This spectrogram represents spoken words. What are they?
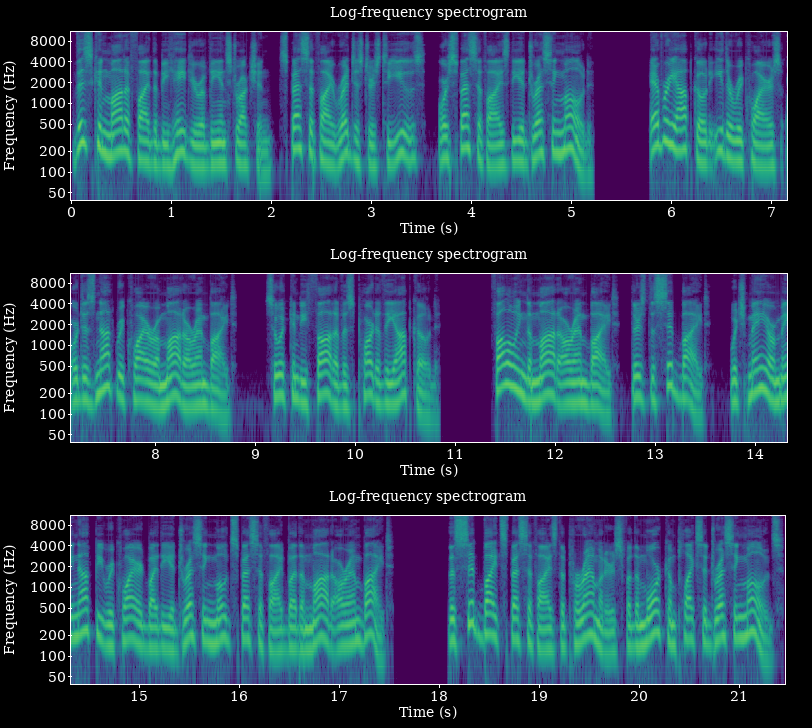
This can modify the behavior of the instruction, specify registers to use, or specifies the addressing mode. Every opcode either requires or does not require a mod RM byte, so it can be thought of as part of the opcode. Following the mod RM byte, there's the SIB byte, which may or may not be required by the addressing mode specified by the mod RM byte. The SIB byte specifies the parameters for the more complex addressing modes.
